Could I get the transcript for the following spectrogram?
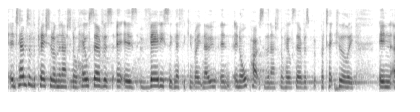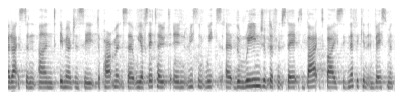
in terms of the pressure on the National Health Service, it is very significant right now in, in all parts of the National Health Service, but particularly in our accident and emergency departments. Uh, we have set out in recent weeks uh, the range of different steps backed by significant investment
